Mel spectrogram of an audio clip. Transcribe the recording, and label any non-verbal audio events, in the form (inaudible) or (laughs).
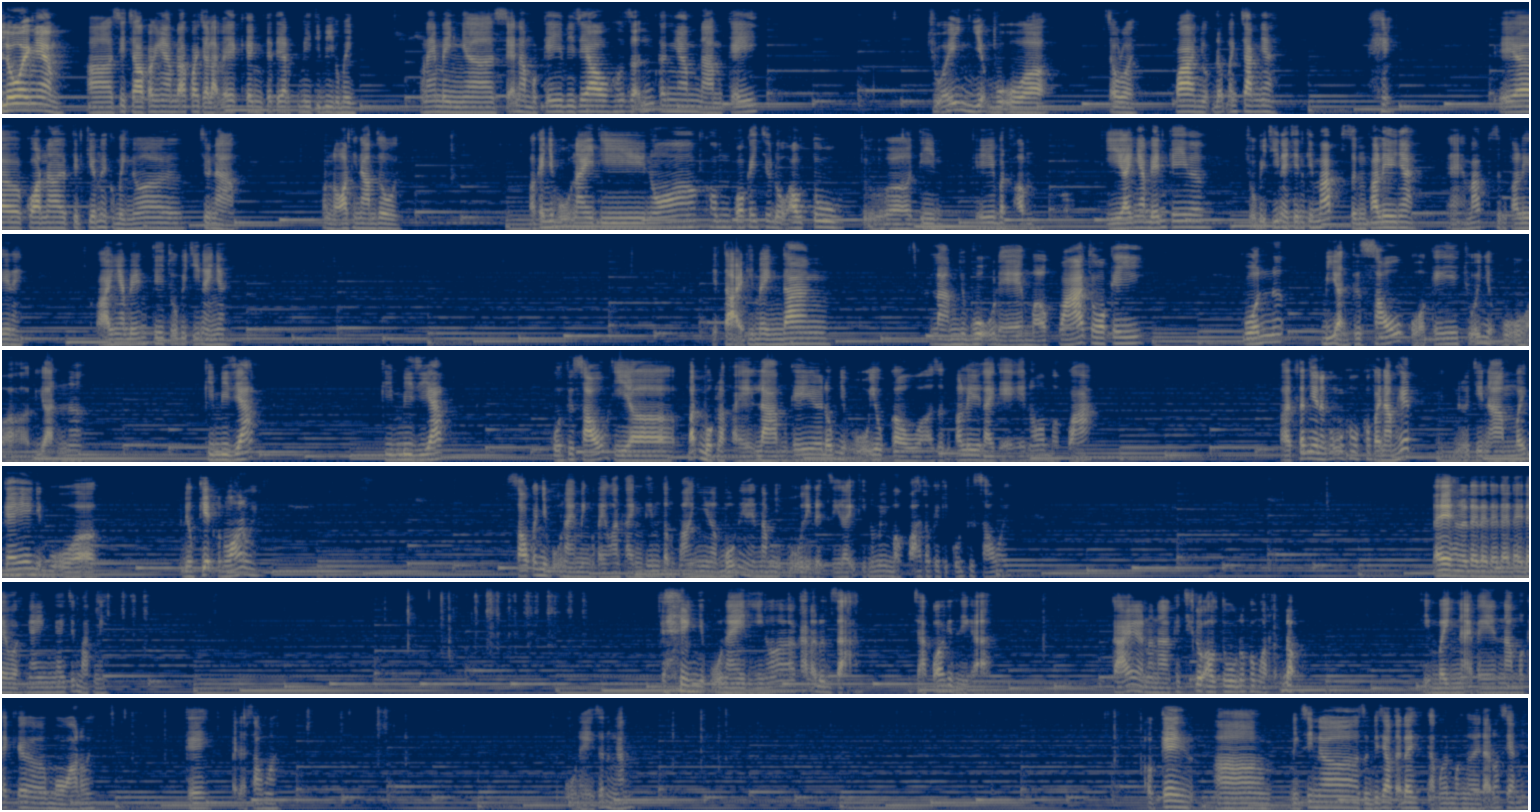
Hello anh em, à, xin chào các anh em đã quay trở lại với kênh TTN TV của mình. Hôm nay mình uh, sẽ làm một cái video hướng dẫn các anh em làm cái chuỗi nhiệm vụ uh, đâu rồi, khoa nhuộm đậm ánh trăng nha. (laughs) Cái uh, con uh, tiết kiếm này của mình nó chưa làm. Còn nó thì làm rồi. Và cái nhiệm vụ này thì nó không có cái chế độ auto tự uh, tìm cái vật phẩm. Thì anh em đến cái chỗ vị trí này trên cái map rừng pha lê nha à, map rừng to lê này. Và anh em đến cái chỗ vị trí này nha. Hiện tại thì mình đang làm nhiệm vụ để mở khóa cho cái cuốn bí ẩn thứ sáu của cái chuỗi nhiệm vụ uh, bí ẩn ờ, uh, Kimiziat Kimiziat cuốn thứ sáu thì uh, bắt buộc là phải làm cái đống nhiệm vụ yêu cầu uh, rừng pha lê này để nó mở khóa và tất nhiên là cũng không, không phải làm hết. Chỉ làm mấy cái nhiệm vụ ờ, điều kiện của nó thôi. Sau cái nhiệm vụ này mình phải hoàn thành thêm tầm khoảng như là 4 đến 5 nhiệm vụ gì để gì đấy thì nó mới mở khóa cho cái, kịch cuốn thứ sáu đấy. Đây đây đây đây đây đây, đây rồi ngay ngay trước mặt mình. Cái (laughs) nhiệm vụ này thì nó khá là đơn giản chả có cái gì cả cái là, là cái chế độ auto nó không hoạt động. Thì mình lại phải làm một cách uh, mò thôi. Ok vậy là xong rồi. Cụ này rất là ngắn. Ok uh, mình xin uh, dừng video tại đây. Cảm ơn mọi người đã đón xem nhé.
